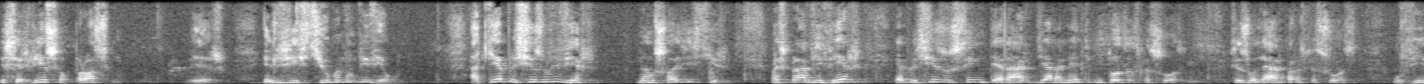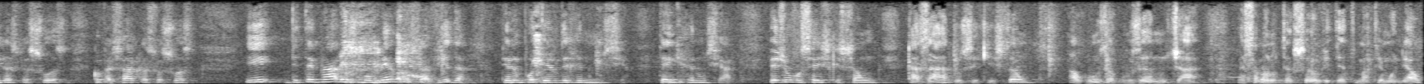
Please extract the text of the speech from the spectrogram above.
de serviço ao próximo, vejo, ele existiu, mas não viveu. Aqui é preciso viver, não só existir. Mas para viver é preciso se interar diariamente com todas as pessoas. Preciso olhar para as pessoas, ouvir as pessoas, conversar com as pessoas e determinados momentos da vida ter um poder de renúncia. Tem que renunciar. Vejam vocês que são casados e que estão alguns alguns anos já nessa manutenção evidente matrimonial,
